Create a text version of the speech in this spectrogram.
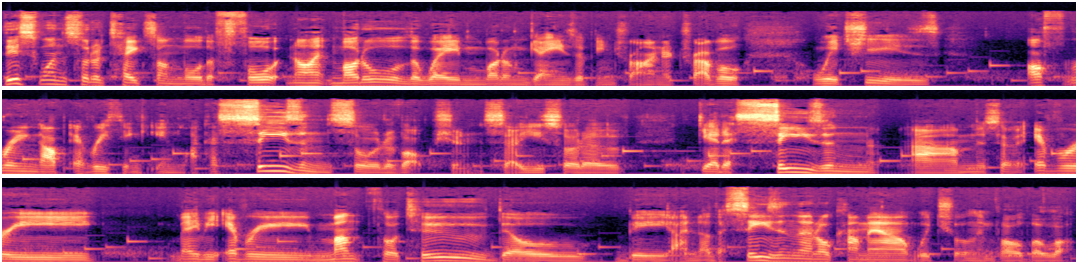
this one sort of takes on more the Fortnite model, the way modern games have been trying to travel, which is offering up everything in like a season sort of option. So you sort of get a season, um, so every maybe every month or two there'll be another season that'll come out which will involve a lot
